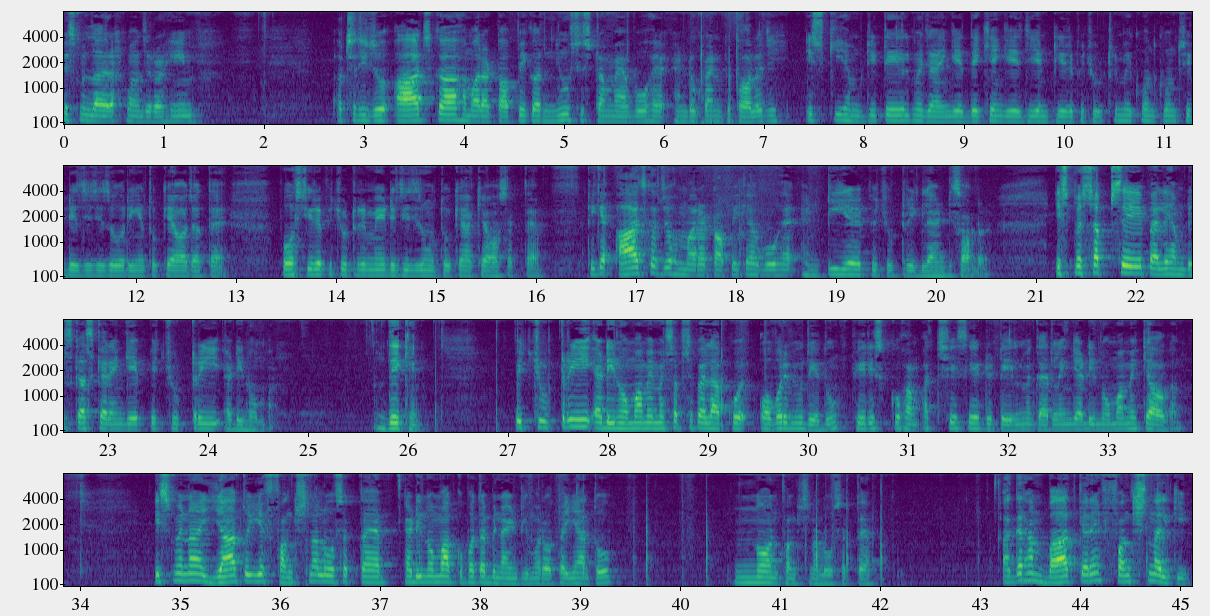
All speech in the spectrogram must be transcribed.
बिसमीम अच्छा जी, जो आज का हमारा टॉपिक और न्यू सिस्टम है, वो है एंडोक्राइन पैथोलॉजी इसकी हम डिटेल में जाएँगे, देखेंगे जी एंटीरियर पिचूटरी में कौन कौन सी डिज़ीज़ हो रही हैं तो क्या हो जाता है। पोस्टीरियर पिचूटरी में डिज़ीज़ हों तो क्या क्या हो सकता है। ठीक है, आज का जो हमारा टॉपिक है, वो है एंटीरियर पिचूटरी ग्लैंड डिसऑर्डर इसमें सबसे पहले हम डिस्कस करेंगे पिचूटरी एडिनोमा देखें पिचूट्री एडिनोमा में मैं सबसे पहले आपको ओवरव्यू दे दूँ, फिर इसको हम अच्छे से डिटेल में कर लेंगे एडिनोमा में क्या होगा। इसमें ना या तो ये फंक्शनल हो सकता है, एडिनोमा आपको पता बिनाइन ट्यूमर होता है, या तो नॉन फंक्शनल हो सकता है। अगर हम बात करें फंक्शनल की,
